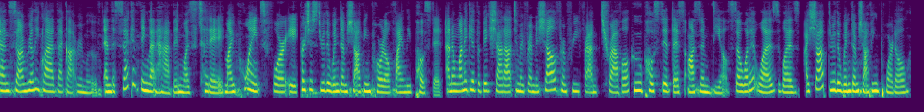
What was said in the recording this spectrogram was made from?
And so I'm really glad that got removed. And the second thing that happened was today, my points for a purchase through the Wyndham shopping portal finally posted. And I want to give a big shout out to my friend Michelle from Free From Travel who posted this awesome deal. So what it was was I shopped through the Wyndham shopping portal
